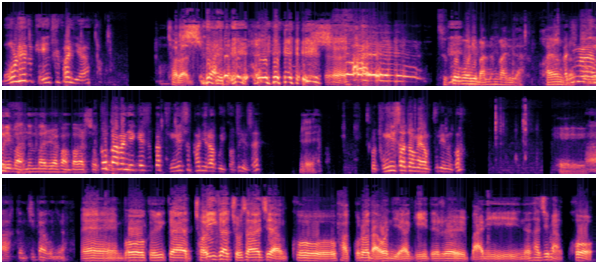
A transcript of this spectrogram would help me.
뭘 해도 개인 출판이야. 저런. 듣고 보니 맞는 말이다. 과연 아니면 그거이 맞는 말이라 반박할 수 없고. 또 다른 얘기해줄까? 독립 출판이라고 있거든 요새. 예. 그 독립 서점에 뿌리는 거. 예. 아, 끔찍하군요. 예, 뭐, 그러니까, 저희가 조사하지 않고, 밖으로 나온 이야기들을 많이는 하지 않고,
